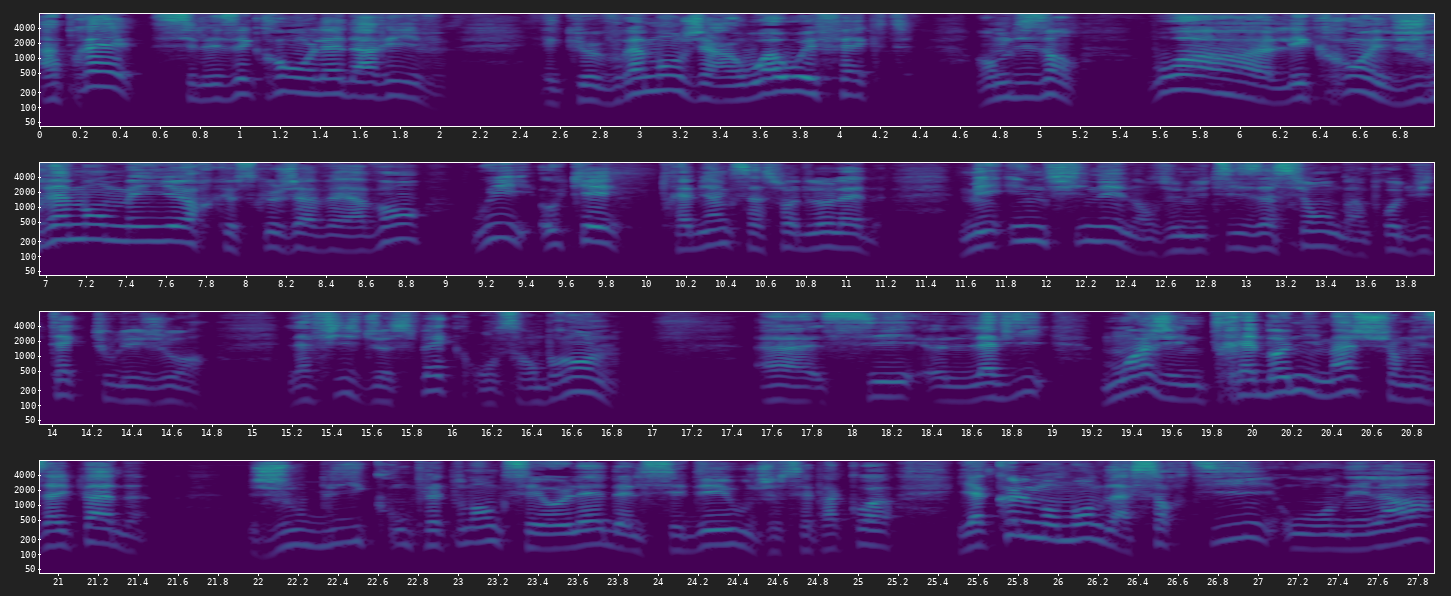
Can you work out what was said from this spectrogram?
Après, si les écrans OLED arrivent et que vraiment j'ai un wow effect en me disant Waouh, l'écran est vraiment meilleur que ce que j'avais avant. Oui, ok, très bien que ça soit de l'OLED. Mais in fine, dans une utilisation d'un produit tech tous les jours, la fiche de spec, on s'en branle. Euh, c'est la vie. Moi, j'ai une très bonne image sur mes iPads. J'oublie complètement que c'est OLED, LCD ou je sais pas quoi. Il y a que le moment de la sortie où on est là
